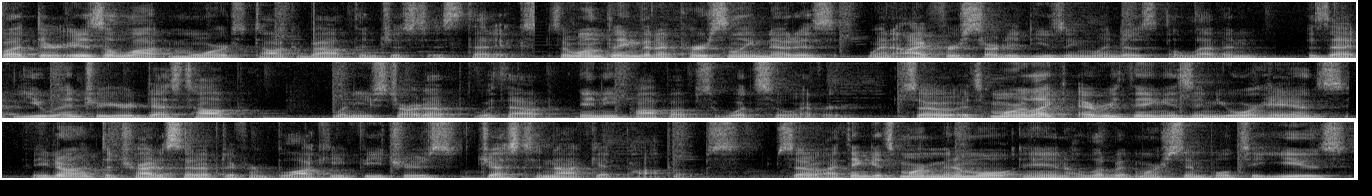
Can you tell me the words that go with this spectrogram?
but there is a lot more to talk about than just aesthetics. So one thing that I personally noticed when I first started using Windows 11 is that you enter your desktop when you start up without any pop-ups whatsoever. So it's more like everything is in your hands. You don't have to try to set up different blocking features just to not get pop-ups. So I think it's more minimal and a little bit more simple to use.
